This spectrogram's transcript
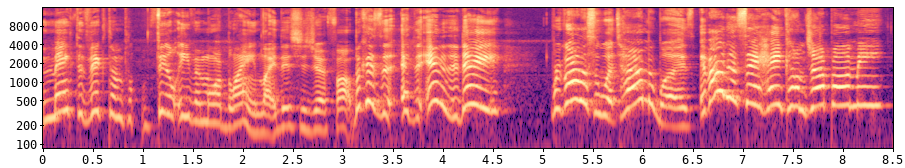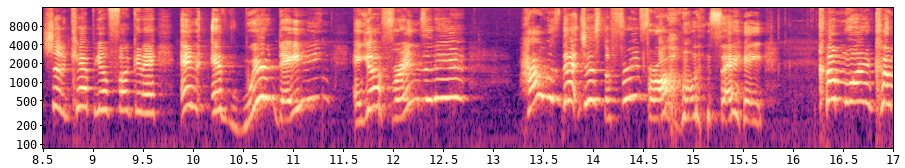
make the victim feel even more blame. Like this is your fault. Because at the end of the day, regardless of what time it was, if I didn't say, "Hey, come jump on me," should have kept your fucking ass. And if we're dating and your friends are there, how is that just a free for all and say, hey, "Come on, come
